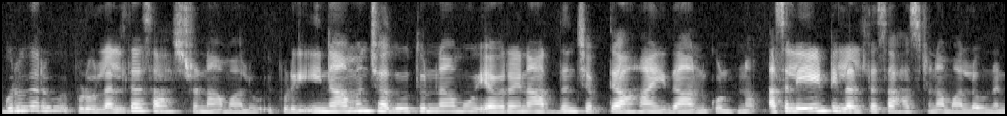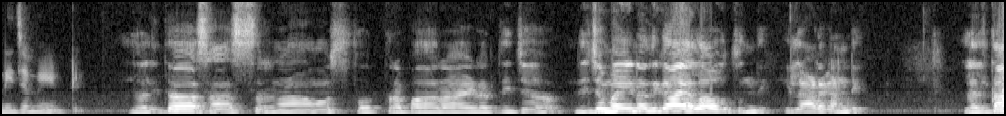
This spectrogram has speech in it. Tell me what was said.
గురుగారు ఇప్పుడు లలిత సహస్రనామాలు ఇప్పుడు ఈ నామం చదువుతున్నాము ఎవరైనా అర్థం చెప్తే ఆహా ఇదా అనుకుంటున్నాం. అసలు ఏంటి లలిత సహస్రనామాల్లో ఉన్న నిజం ఏంటి? లలితా సహస్రనామ స్తోత్ర పారాయణ నిజ నిజమైనదిగా ఎలా అవుతుంది? ఇలా అడగండి. లలితా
